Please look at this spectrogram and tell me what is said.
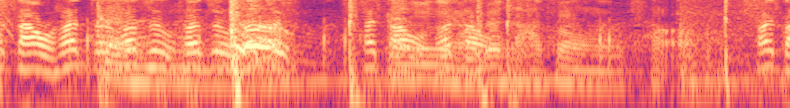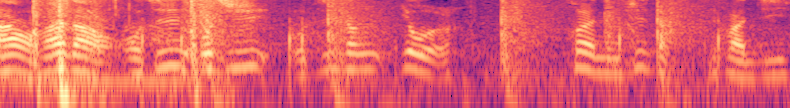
他打我，他追他追我，他追我，他追我，他打我，他打我，打中了，操！他打我，他打我，我继续我继续我继续当诱饵，快你去打，你反击。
